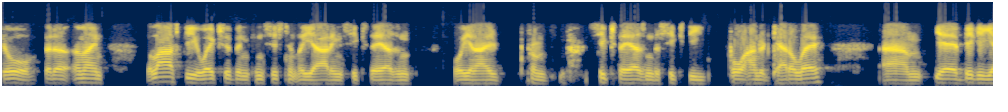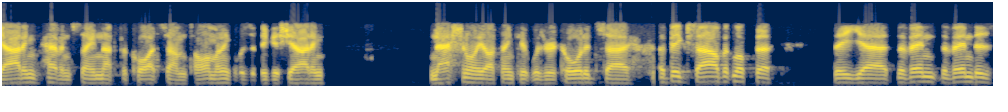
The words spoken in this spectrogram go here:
sure. But uh, I mean, the last few weeks have been consistently yarding six thousand, or you know, from six thousand to sixty four hundred cattle there. Um, yeah, bigger yarding. Haven't seen that for quite some time. I think it was the biggest yarding nationally. I think it was recorded. So a big sale. But look, the the uh, the, ven- the vendors,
